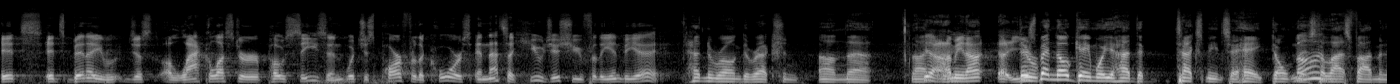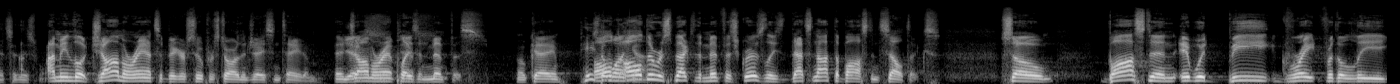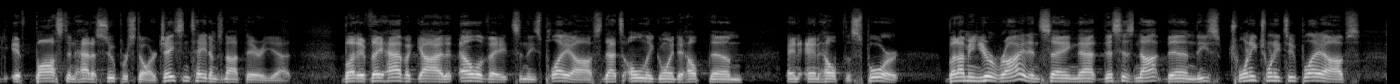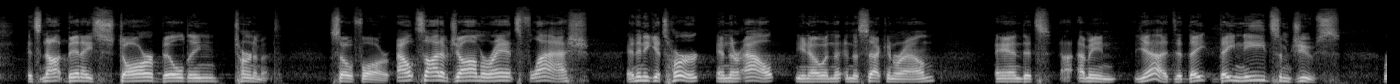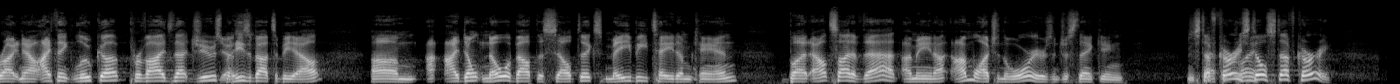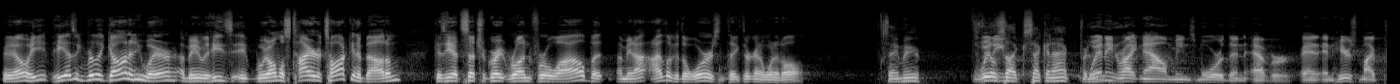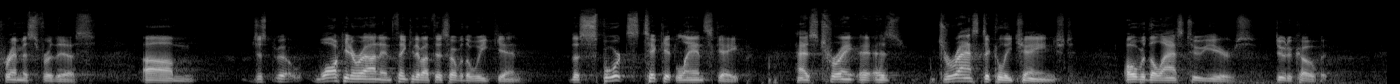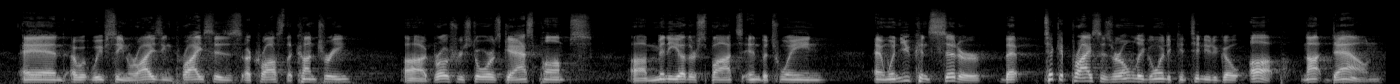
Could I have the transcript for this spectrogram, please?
It's it's been a just a lackluster postseason, which is par for the course, and that's a huge issue for the NBA. Heading the wrong direction on that. Yeah, I mean, I- uh, there's you're- been no game where you had to text me and say, "Hey, don't miss the last five minutes of this one." I mean, look, Ja Morant's a bigger superstar than Jayson Tatum, and Yes, Ja Morant plays yes. in Memphis. Okay, He's the all, one all due respect to the Memphis Grizzlies, that's not the Boston Celtics. So, Boston, it would be great for the league if Boston had a superstar. Jayson Tatum's not there yet, but if they have a guy that elevates in these playoffs, that's only going to help them and, and help the sport. But I mean, you're right in saying that this has not been these 2022 playoffs. It's not been a star building tournament so far. Outside of Ja Morant's flash, and then he gets hurt and they're out, you know, in the in the second round. And it's I mean, yeah, they they need some juice right now. I think Luka provides that juice, but he's about to be out. Um, I, I don't know about the Celtics. Maybe Tatum can, but outside of that, I mean, I, I'm watching the Warriors and just thinking, Steph Steph Curry's playing. still Steph Curry. You know, he, he hasn't really gone anywhere. I mean, he's we're almost tired of talking about him because he had such a great run for a while. But I mean, I, I look at the Warriors and think they're going to win it all. Same here. Feels Winning- like second act for them. Winning right now means more than ever. And, and here's my premise for this. Um, just uh, walking around and thinking about this over the weekend, the sports ticket landscape has, tra- has drastically changed over the last two years due to COVID. And uh, we've seen rising prices across the country, uh, grocery stores, gas pumps, uh, many other spots in between. And when you consider that ticket prices are only going to continue to go up, not down,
